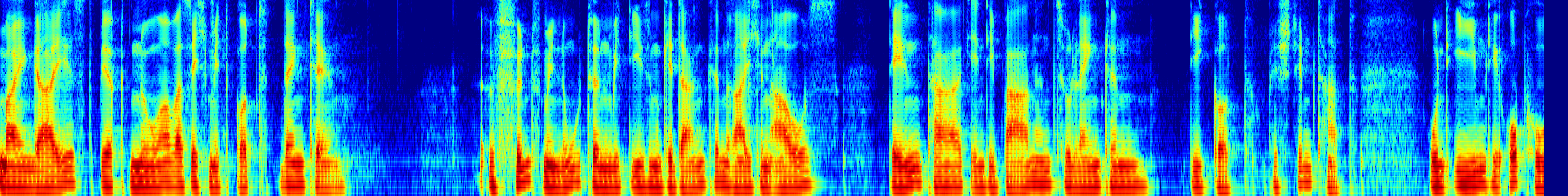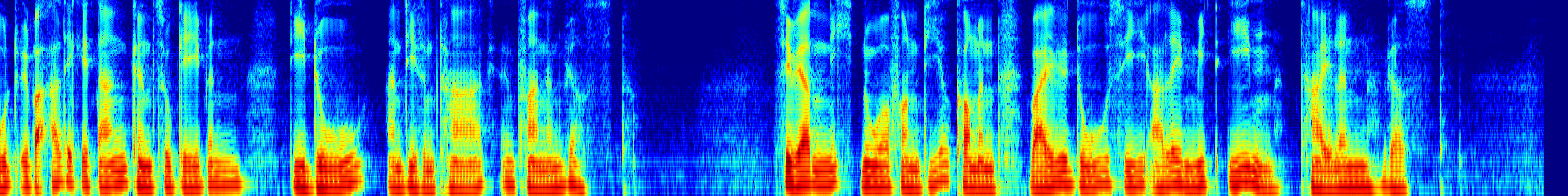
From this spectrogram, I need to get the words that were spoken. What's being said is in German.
Mein Geist birgt nur, was ich mit Gott denke. Fünf Minuten mit diesem Gedanken reichen aus, den Tag in die Bahnen zu lenken, die Gott bestimmt hat, und ihm die Obhut über alle Gedanken zu geben, die du an diesem Tag empfangen wirst. Sie werden nicht nur von dir kommen, weil du sie alle mit ihm teilen wirst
